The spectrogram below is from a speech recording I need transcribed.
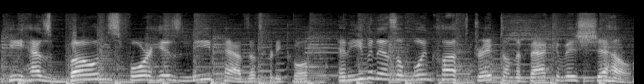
He has bones for his knee pads. That's pretty cool. And even has a loincloth draped on the back of his shell.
